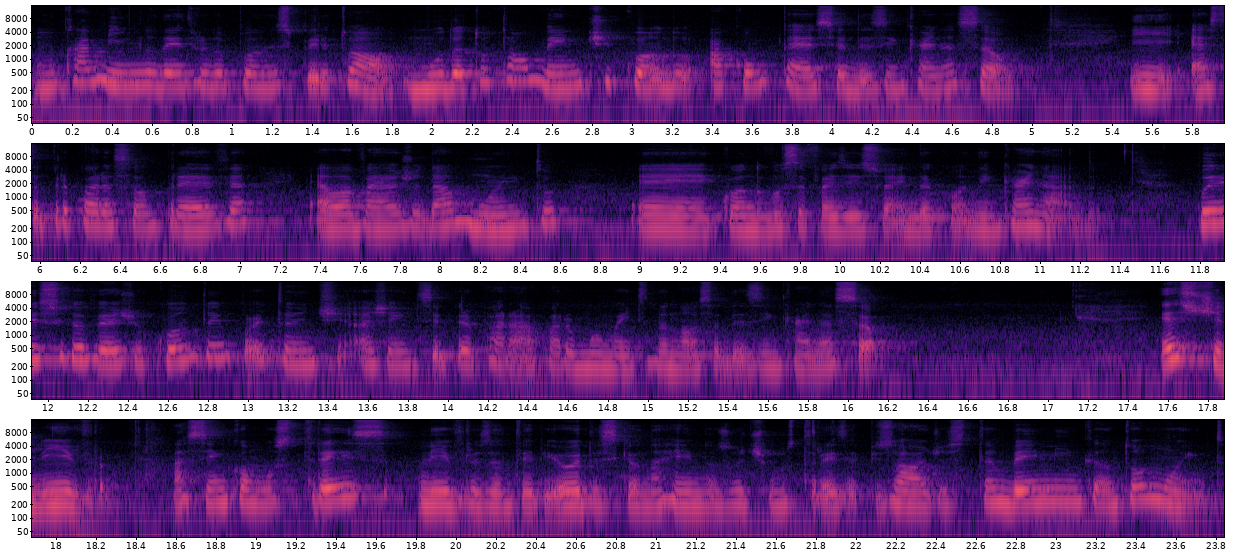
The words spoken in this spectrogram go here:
um caminho dentro do plano espiritual. Muda totalmente quando acontece a desencarnação. E essa preparação prévia, ela vai ajudar muito é, quando você faz isso ainda quando encarnado. Por isso que eu vejo quanto é importante a gente se preparar para o momento da nossa desencarnação. Este livro, assim como os três livros anteriores que eu narrei nos últimos três episódios, também me encantou muito.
